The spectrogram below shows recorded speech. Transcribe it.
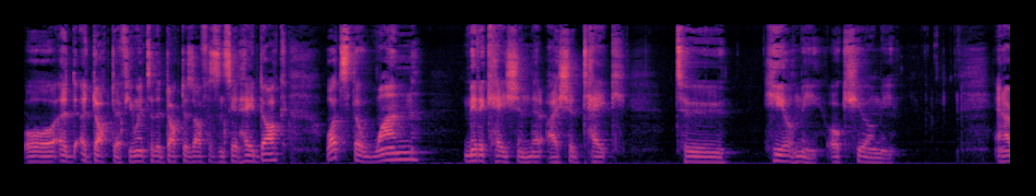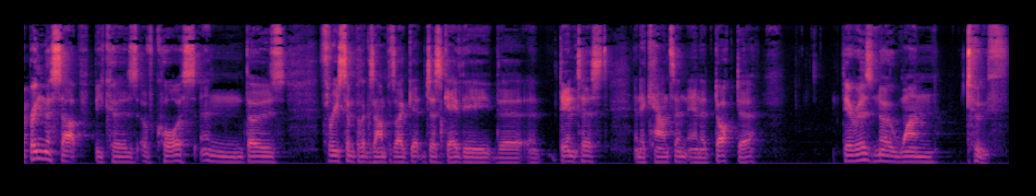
Or a, a doctor, if you went to the doctor's office and said, Hey, doc, what's the one medication that I should take to heal me or cure me? And I bring this up because, of course, in those three simple examples I get just gave the the uh, dentist, an accountant, and a doctor, there is no one tooth.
